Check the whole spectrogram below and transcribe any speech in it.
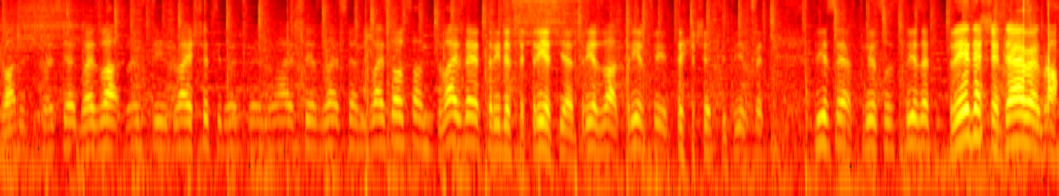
Dvadeset, dvadeset jedan, dvadeset dva, dvadeset tri, dvadeset četiri, dvadeset pet, dvadeset šest, dvadeset sedam, dvadeset osam, dvadeset devet, trideset, trideset jedan, trideset dva, trideset tri, trideset četiri, trideset pet, 37, 38, 39, 39, bravo.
